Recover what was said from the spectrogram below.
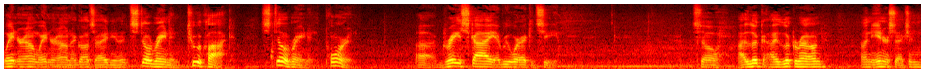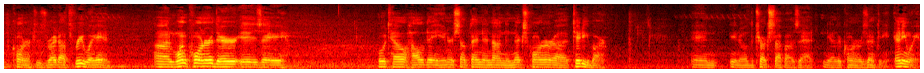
waiting around, waiting around. I go outside, you know, it's still raining. Two o'clock, still raining, pouring. Uh, gray sky everywhere I could see. So I look, I look around on the intersection corner, which is right off the freeway, and on one corner there is a hotel, Holiday Inn or something, and on the next corner, a titty bar. And you know, the truck stop I was at, the other corner was empty. Anyway.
